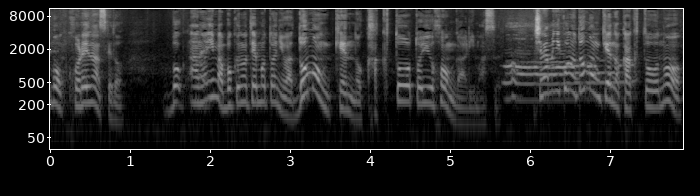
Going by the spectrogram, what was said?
もうこれなんですけど僕あの、はい今僕の手元には土門剣の格闘という本があります。ちなみにこの土門剣の格闘の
